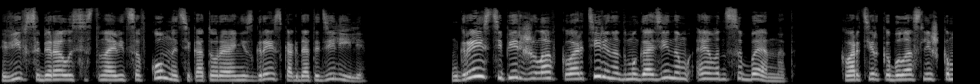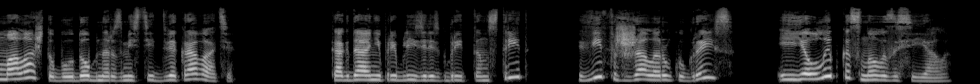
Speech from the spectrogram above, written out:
Вив собиралась остановиться в комнате, которую они с Грейс когда-то делили. Грейс теперь жила в квартире над магазином Эванс и Беннет. Квартирка была слишком мала, чтобы удобно разместить две кровати. Когда они приблизились к Бриттон-стрит, Вив сжала руку Грейс, и ее улыбка снова засияла.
